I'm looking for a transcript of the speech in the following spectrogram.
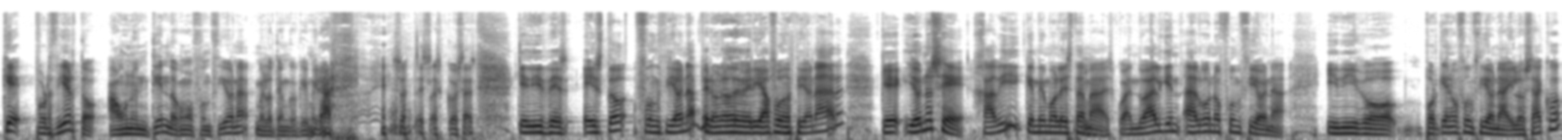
que por cierto, aún no entiendo cómo funciona, me lo tengo que mirar son esas cosas que dices, esto funciona, pero no debería funcionar. Que yo no sé, Javi, ¿qué me molesta más? Cuando alguien, algo no funciona y digo, ¿por qué no funciona? Y lo saco,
